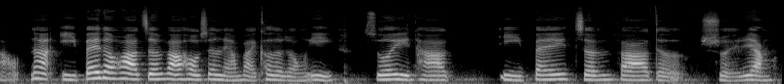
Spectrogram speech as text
好，那乙杯的话，蒸发后剩两百克的溶液，所以它乙杯蒸发的水量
